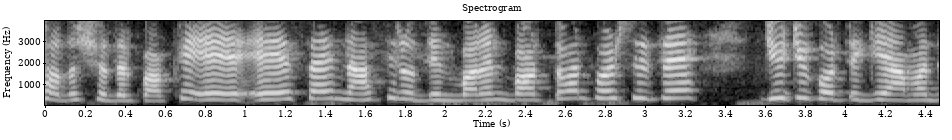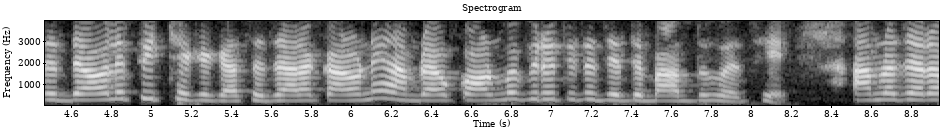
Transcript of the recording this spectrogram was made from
সদস্যদের পক্ষে এএসআই নাসির উদ্দিন বলেন, বর্তমান পরিস্থিতিতে ডিউটি করতে গিয়ে আমাদের দেওয়ালে পিঠ থেকে গেছে, যার কারণে আমরা কর্মবিরতিতে যেতে বাধ্য হয়েছি। আমরা যারা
